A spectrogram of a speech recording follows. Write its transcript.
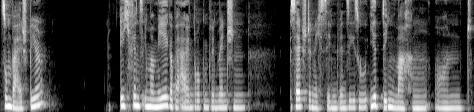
Zum Beispiel, ich finde es immer mega beeindruckend, wenn Menschen selbstständig sind, wenn sie so ihr Ding machen und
